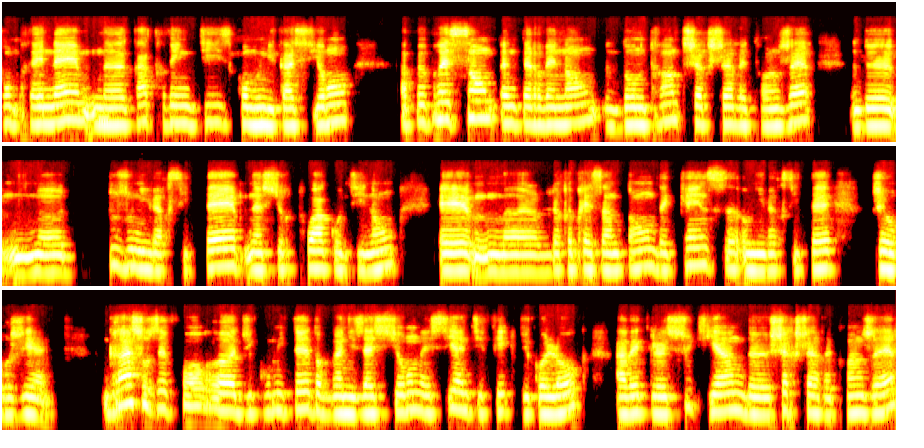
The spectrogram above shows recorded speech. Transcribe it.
comprenait 90 communications, à peu près 100 intervenants, dont 30 chercheurs étrangers de 12 universités sur trois continents et le représentant de 15 universités géorgiennes. Grâce aux efforts euh, du comité d'organisation et scientifique du colloque, avec le soutien de chercheurs étrangers,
